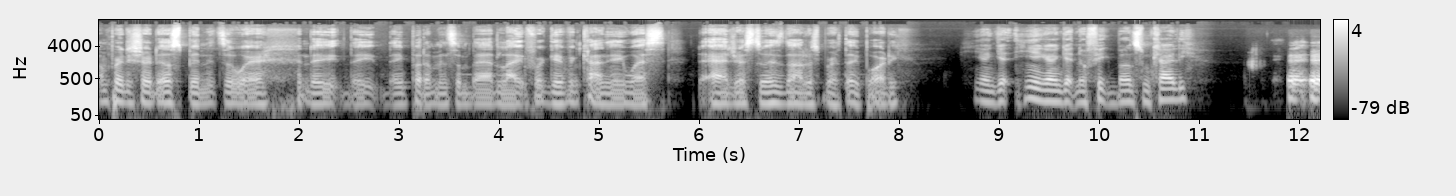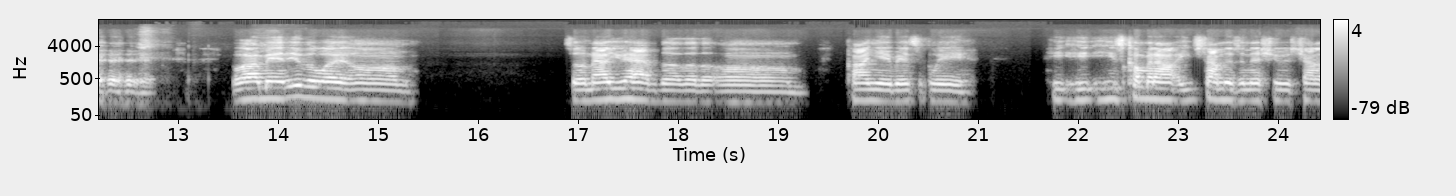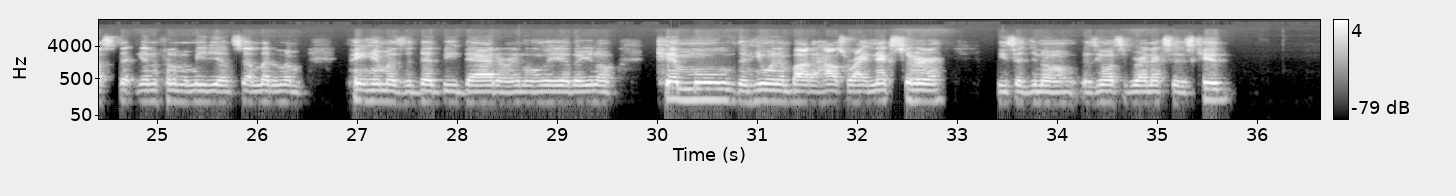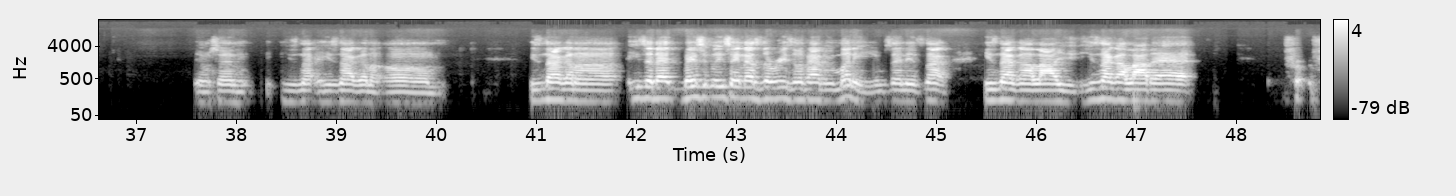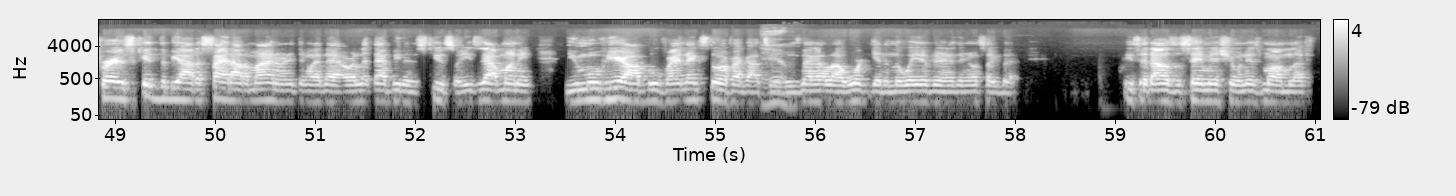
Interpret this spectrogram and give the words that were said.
I'm pretty sure they'll spin it to where they they they put him in some bad light for giving Kanye West the address to his daughter's birthday party. He ain't get he ain't gonna get no fake buns from Kylie. well, I mean, either way, um, so now you have the the, the um Kanye basically. He, he he's coming out each time there's an issue. He's trying to get in front of the media instead of letting them paint him as a deadbeat dad or any only other. You know, Kim moved and he went and bought a house right next to her. He said, you know, because he wants to be right next to his kid. You know what I'm saying? He's not he's not gonna um he's not gonna he said that basically saying that's the reason of having money. You know what I'm saying? It's not he's not gonna allow you he's not gonna allow that for, for his kid to be out of sight, out of mind, or anything like that, or let that be the excuse. So he's got money. You move here, I'll move right next door if I got to. He's not gonna allow work get in the way of it or anything else like that. He said that was the same issue when his mom left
